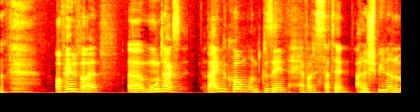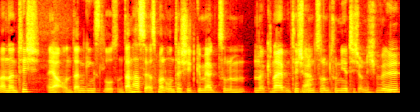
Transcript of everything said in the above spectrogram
Auf jeden Fall äh, montags reingekommen und gesehen, hä, was ist das denn? Alle spielen an einem anderen Tisch. Ja, und dann ging's los. Und dann hast du erstmal einen Unterschied gemerkt zu einem ne, Kneipentisch Ja. und zu einem Turniertisch. Und ich will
